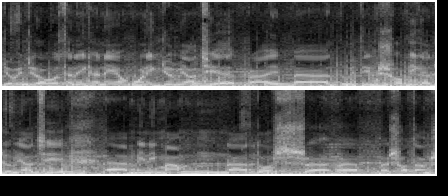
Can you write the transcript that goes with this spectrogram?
জমিটির অবস্থান। এখানে অনেক জমি আছে প্রায় দুই তিনশো বিঘা জমি আছে মিনিমাম দশ শতাংশ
